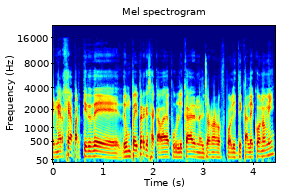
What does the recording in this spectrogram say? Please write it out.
emerge a partir de, un paper que se acaba de publicar en el Journal of Political Economy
